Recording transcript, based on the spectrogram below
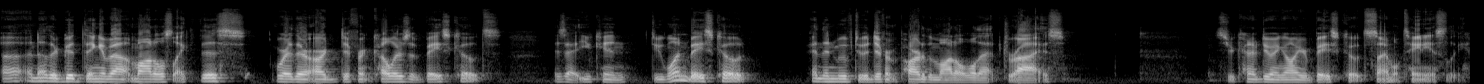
Uh, another good thing about models like this, where there are different colors of base coats, is that you can do one base coat and then move to a different part of the model while that dries. So you're kind of doing all your base coats simultaneously.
